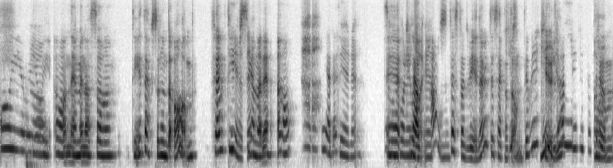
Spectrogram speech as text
Oj, oj, oj. Ja, nej men alltså. Det är dags att runda av. Fem tips senare. Ja, det är det. Det är det. Eh, Clubhouse en... testade vi. Det har vi inte sagt något Just om. Det var ju kul. det Vi hade ett litet Ja. rum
